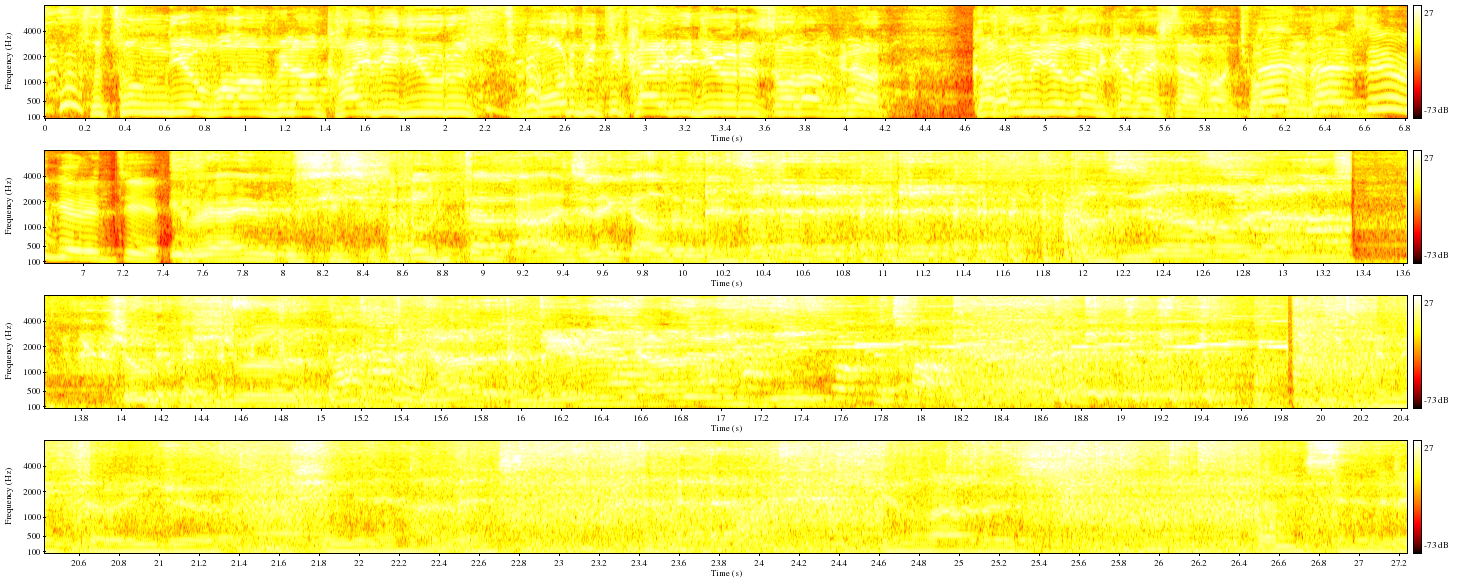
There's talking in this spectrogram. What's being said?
Tutun diyor falan filan. Kaybediyoruz. Morbiti kaybediyoruz falan filan. Kazanacağız arkadaşlar falan. Çok Ver, fena. versene o görüntüyü. İbrahim şişmanlıktan acile kaldırıldı. Oksijen almam lazım. Çok pişmanım. ya devlet yardım etsin. Emektar oyuncu şimdi ne halde? Yıllardır 12 senedir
